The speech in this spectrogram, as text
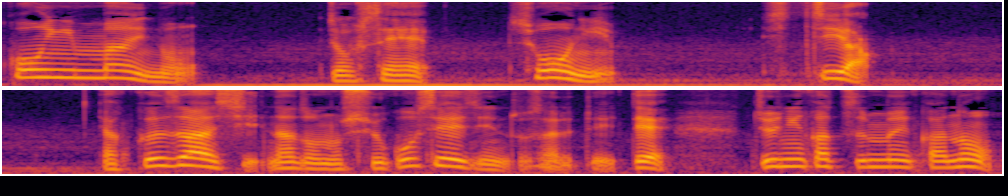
婚姻前の女性、商人、七夜、薬剤師などの守護聖人とされていて、12月6日の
